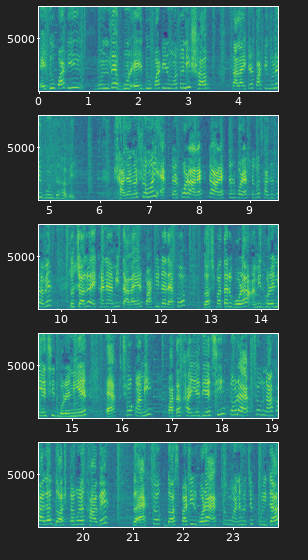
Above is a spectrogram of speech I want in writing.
এই দু পাটি বুনতে বুন- এই দু পাটির মতনই সব তালাইটার পাটিগুলোই বুনতে হবে। সাজানোর সময় একটার পর আর একটা, আর একটার পর একটা করে সাজাতে হবে। তো চলো, এখানে আমি তালাইয়ের পাটিটা দেখো। দশ পাতার গোড়া আমি ধরে নিয়েছি, ধরে নিয়ে এক ছোক আমি পাতা খাইয়ে দিয়েছি। তোমরা এক ছোক না খাওয়ালেও দশটা করে খাবে। তো এক ছোক দশ পাটির গোড়া, এক ছোক মানে হচ্ছে কুড়িটা।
